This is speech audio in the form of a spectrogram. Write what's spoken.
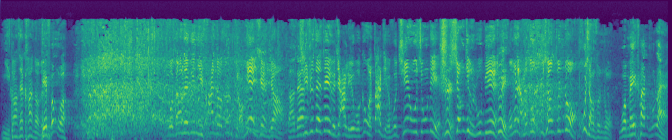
你刚才看到的，别碰我！我刚才给你看到都是表面现象，咋的其实，在这个家里，我跟我大姐夫亲如兄弟，是相敬如宾。对我们两个都互相尊重。互相尊重。我没看出来。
